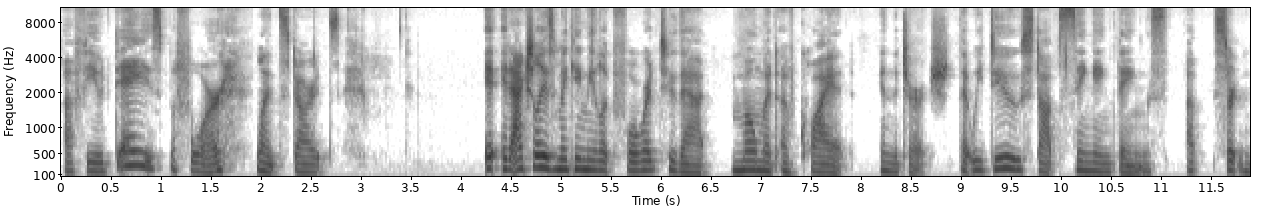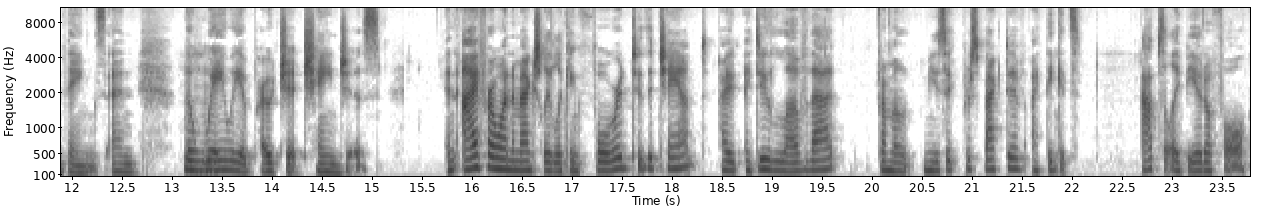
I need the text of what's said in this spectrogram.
a few days before Lent starts, it, it actually is making me look forward to that moment of quiet in the church that we do stop singing things, uh, certain things, and the Mhm. way we approach it changes. And I, for one, am actually looking forward to the chant. I, I do love that from a music perspective. I think it's absolutely beautiful.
